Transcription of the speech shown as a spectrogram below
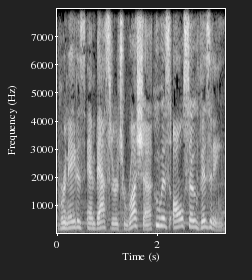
Grenada's ambassador to Russia, who is also visiting.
